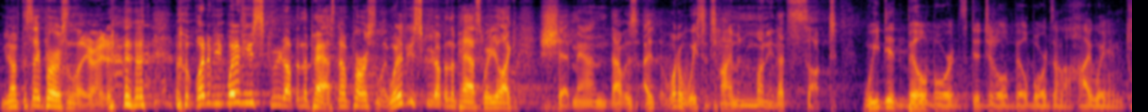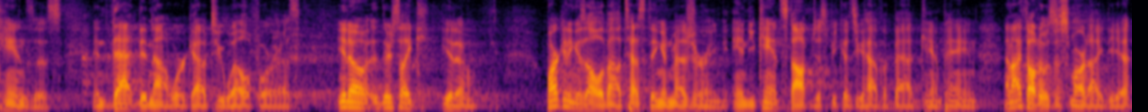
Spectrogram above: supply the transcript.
you don't have to say personally, right? what, have you, what have you screwed up in the past? No, personally. What have you screwed up in the past where you're like, shit, man, that was, I, what a waste of time and money. That sucked. We did billboards, digital billboards on a highway in Kansas, and that did not work out too well for us. You know, there's like, you know, Marketing is all about testing and measuring, and you can't stop just because you have a bad campaign. And I thought it was a smart idea,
